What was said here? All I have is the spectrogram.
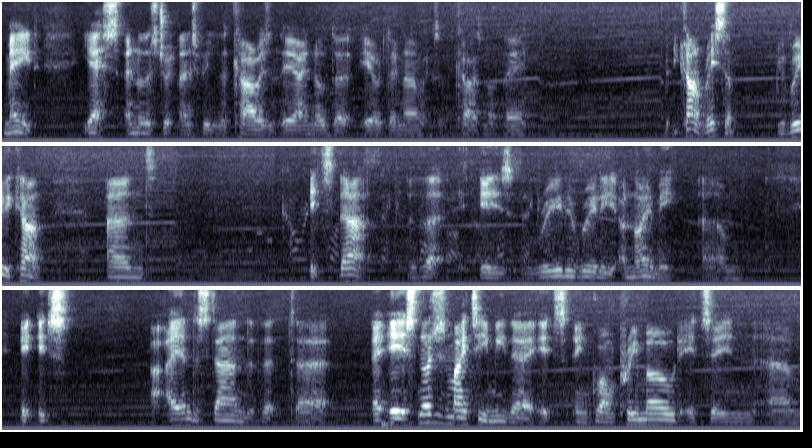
made. Yes I know the straight line speed the car isn't there. I know the aerodynamics of the car's not there. But you can't race them. You really can't. And it's that that is really really annoying me um, it, it's I understand that uh, it's not just my team either. It's in Grand Prix mode. It's in um,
